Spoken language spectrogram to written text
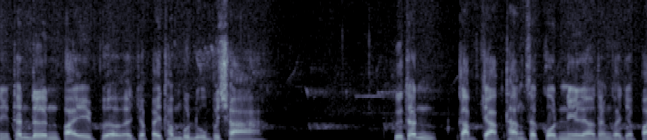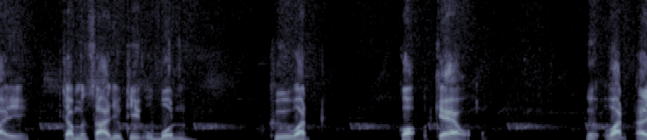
นี่ท่านเดินไปเพื่อจะไปทำบุญอุปชา คือท่านกลับจากทางสกลนี้แล้วท่านก็จะไป จำพรรษาอยู่ที่อุบล คือวัดเกาะแก้วหรือวัดไอ้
